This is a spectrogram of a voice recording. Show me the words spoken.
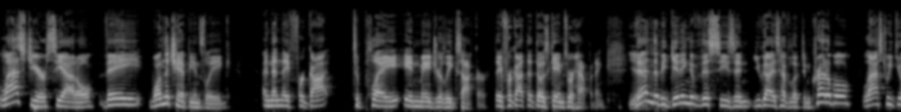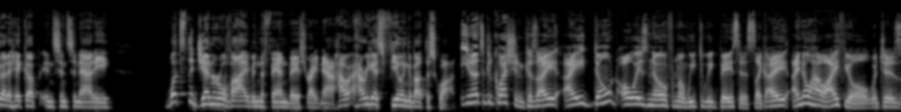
Last year, Seattle, they won the Champions League and then they forgot to play in Major League Soccer. They forgot that those games were happening. Yeah. Then the beginning of this season, you guys have looked incredible. Last week you had a hiccup in Cincinnati. What's the general vibe in the fan base right now? How how are you guys feeling about the squad? You know, that's a good question because I I don't always know from a week to week basis. Like I I know how I feel, which is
